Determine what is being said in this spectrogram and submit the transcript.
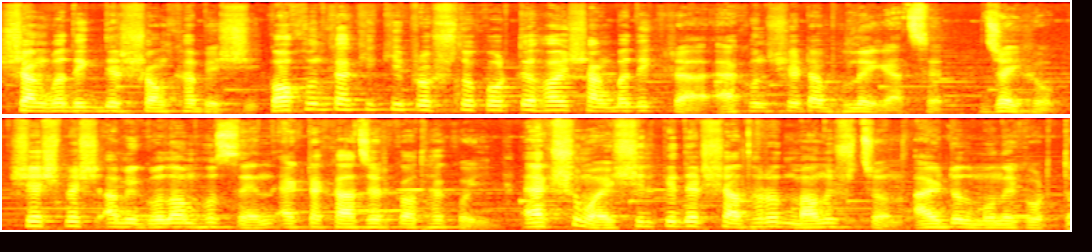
সাংবাদিকদের সংখ্যা বেশি। কখন কাকে কি প্রশ্ন করতে হয় সাংবাদিকরা এখন সেটা ভুলে গেছে। যাই হোক, শেষমেশ আমি গোলাম হোসেন একটা কাজের কথা কই। একসময় শিল্পীদের সাধারণ মানুষজন আইডল মনে করত।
